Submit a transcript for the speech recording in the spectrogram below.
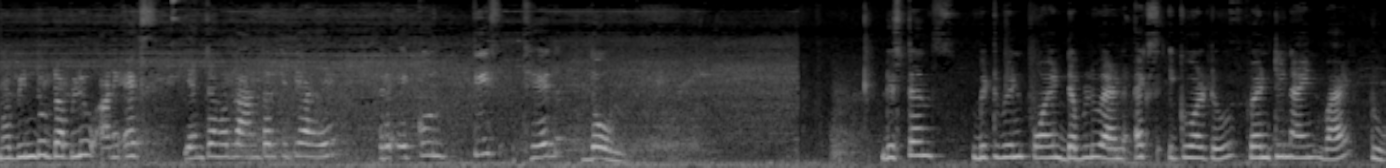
मग बिंदू डब्ल्यू आणि एक्स यांच्यामधलं अंतर किती आहे? तर एकोणतीस छेद दोन. Distance between point W and X equal to 29 by 2.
